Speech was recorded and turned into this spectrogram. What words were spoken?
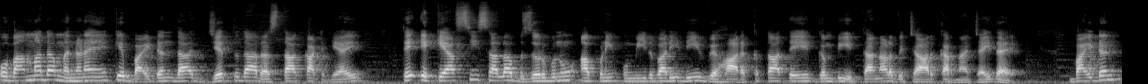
ਓਬਾਮਾ ਦਾ ਮੰਨਣਾ ਹੈ ਕਿ ਬਾਈਡਨ ਦਾ ਜਿੱਤ ਦਾ ਰਸਤਾ ਘਟ ਗਿਆ ਹੈ ਤੇ 81 ਸਾਲਾ ਬਜ਼ੁਰਗ ਨੂੰ ਆਪਣੀ ਉਮੀਦਵਾਰੀ ਦੀ ਵਿਹਾਰਕਤਾ ਤੇ ਗੰਭੀਰਤਾ ਨਾਲ ਵਿਚਾਰ ਕਰਨਾ ਚਾਹੀਦਾ ਹੈ। ਬਾਈਡਨ,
